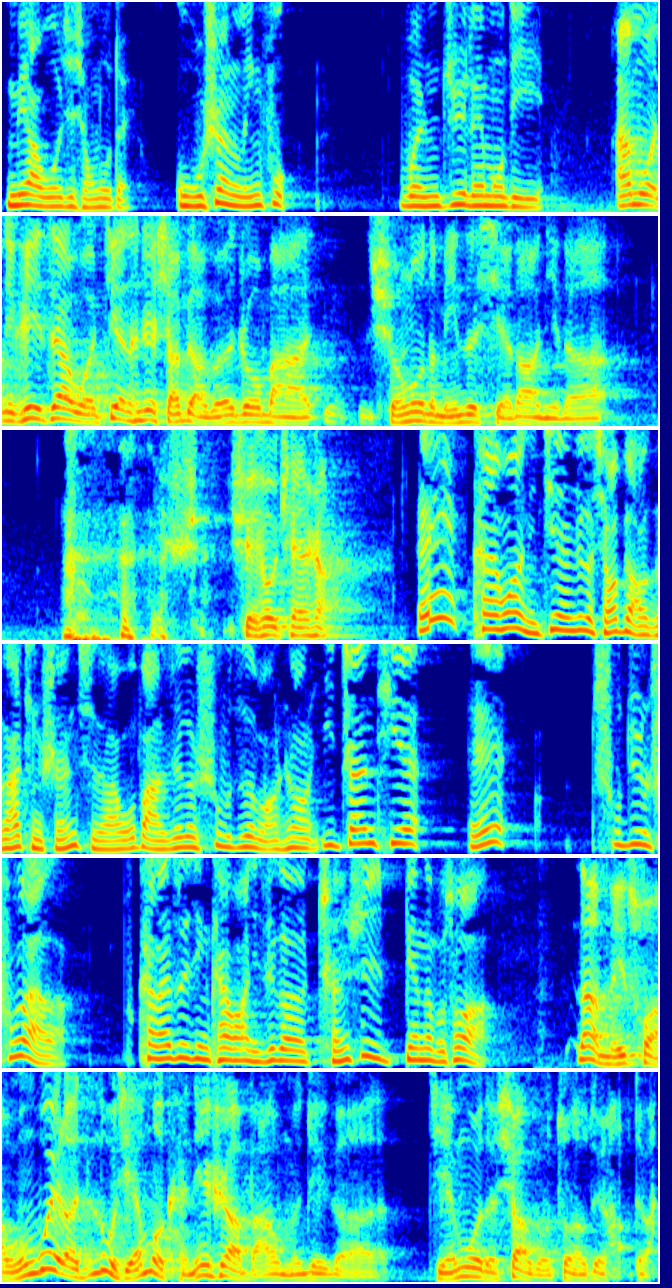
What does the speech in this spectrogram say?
米尔沃基雄鹿队，古胜林负，稳居联盟第一。阿木，你可以在我建的这个小表格中把雄鹿的名字写到你的选 选秀圈上。哎，开花，你建的这个小表格还挺神奇的，我把这个数字往上一粘贴，哎，数据出来了。看来最近开花你这个程序编的不错。那没错啊，我们为了录节目，肯定是要把我们这个节目的效果做到最好，对吧？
